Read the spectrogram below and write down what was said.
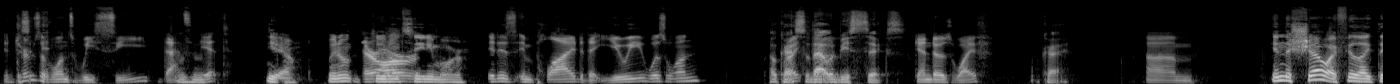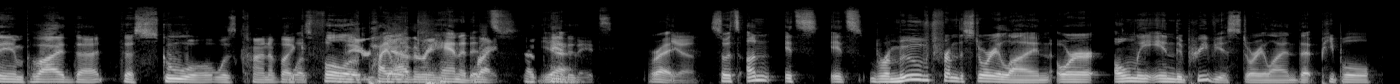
In terms of ones we see, that's Mhm. it. Yeah, we don't. There we are- don't see anymore. It is implied that Yui was one, Okay, Right, so that would be six. Gendo's wife. Okay. Um, In the show, I feel like they implied that the school was kind of like was full of their pilot gathering- candidates. right? Of Yeah. candidates. Right. Yeah. So it's un it's it's removed from the storyline or only in the previous storyline that people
